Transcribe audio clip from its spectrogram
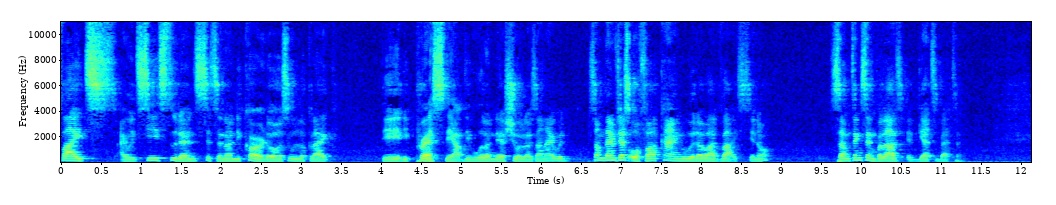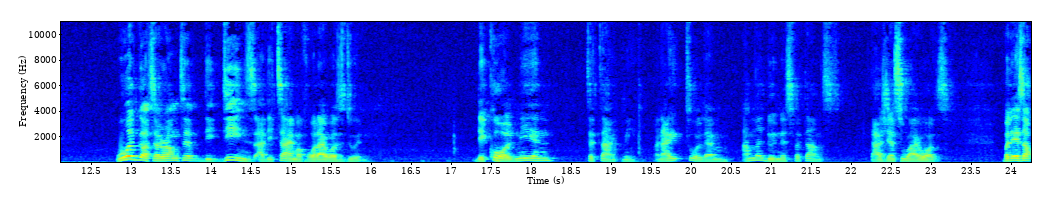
fights, I would see students sitting on the corridors who look like they depressed, they have the world on their shoulders, and I would sometimes just offer a kind word of advice, you know? Something simple as it gets better. Word got around to the deans at the time of what I was doing. They called me in to thank me, and I told them, I'm not doing this for thanks. That's just who I was. But there's a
